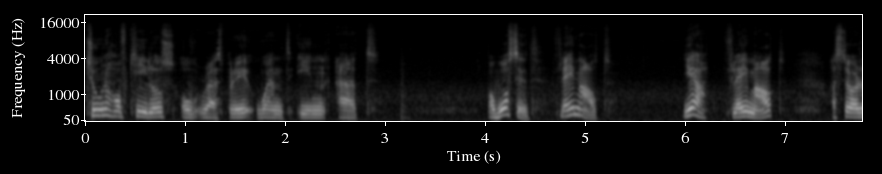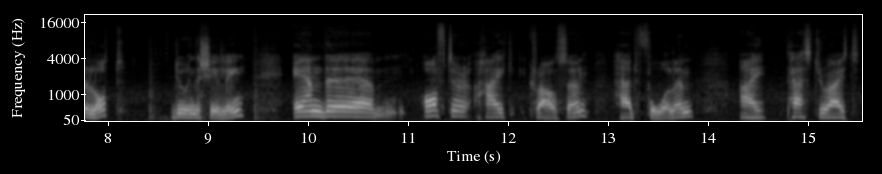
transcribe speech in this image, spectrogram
Two and a half kilos of raspberry went in at, what was it? Flame out. Yeah, flame out. I stirred a lot during the chilling. And uh, after High Krausen had fallen, I pasteurized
